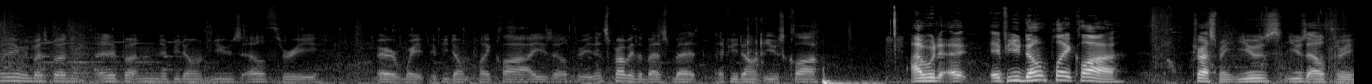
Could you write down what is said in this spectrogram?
What do you the best button, edit button if you don't use L3? Or wait, if you don't play claw, I use L3. That's probably the best bet if you don't use claw. I would, uh, if you don't play claw, trust me, use use L3.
